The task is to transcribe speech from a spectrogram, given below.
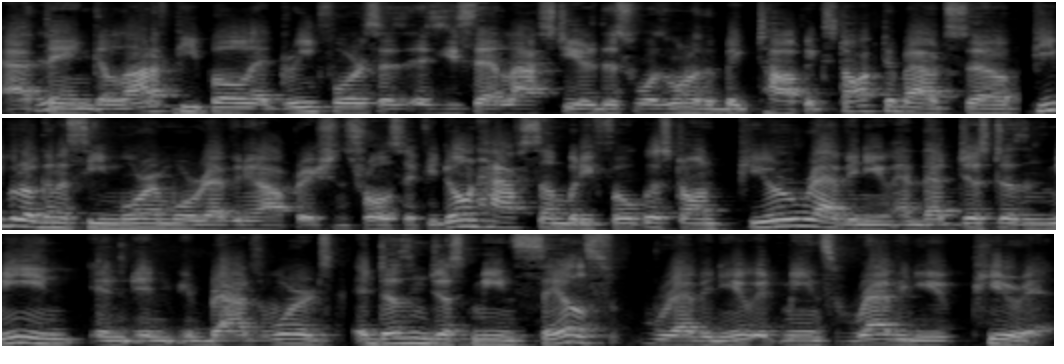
I think a lot of people at Dreamforce, as, as you said last year, this was one of the big topics talked about. So people are going to see more and more revenue operations roles. If you don't have somebody focused on pure revenue, and that just doesn't mean, in, in, in Brad's words, it doesn't just mean sales revenue, it means revenue, period.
